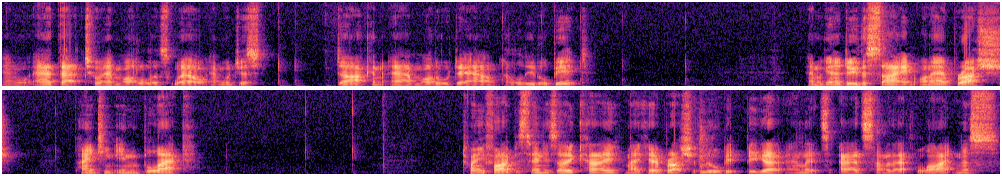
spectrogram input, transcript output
And we'll add that to our model as well. And we'll just darken our model down a little bit. And we're going to do the same. On our brush, painting in black, 25% is okay. Make our brush a little bit bigger and let's add some of that lightness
